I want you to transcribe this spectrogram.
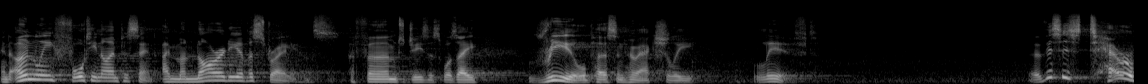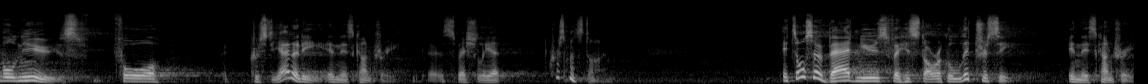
And only 49%, a minority of Australians, affirmed Jesus was a real person who actually lived. This is terrible news for Christianity in this country, especially at Christmas time. It's also bad news for historical literacy in this country,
